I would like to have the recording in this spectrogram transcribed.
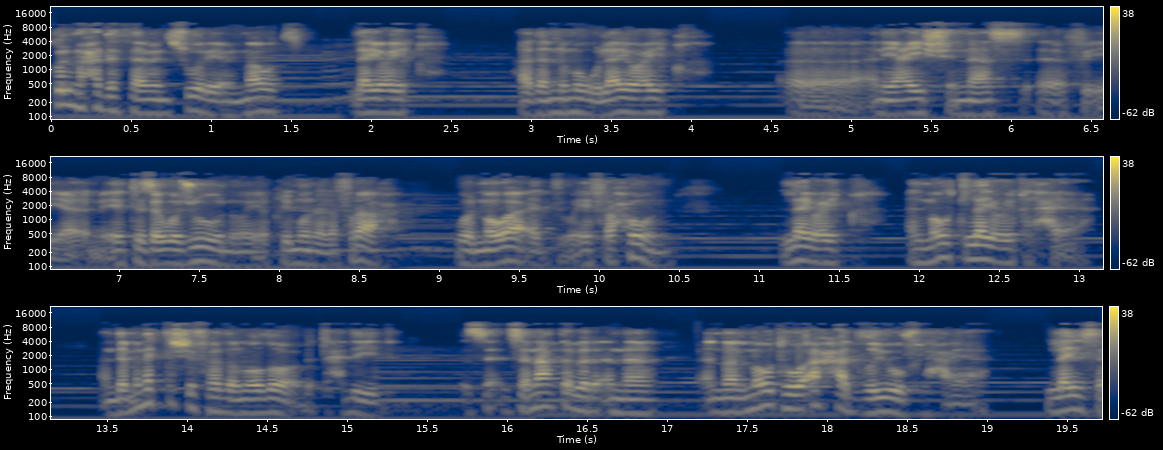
كل ما حدث من سوريا من موت لا يعيق هذا النمو لا يعيق آه، أن يعيش الناس آه، في يتزوجون ويقيمون الأفراح والموائد ويفرحون. لا يعيق الموت لا يعيق الحياة. عندما نكتشف هذا الموضوع بالتحديد سنعتبر أن أن الموت هو أحد ضيوف الحياة ليس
